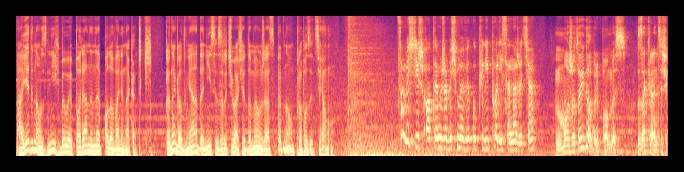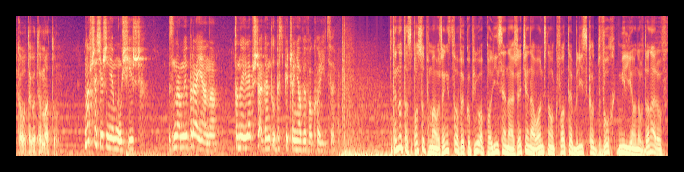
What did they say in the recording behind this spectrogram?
a jedną z nich były poranne polowania na kaczki. Pewnego dnia Denise zwróciła się do męża z pewną propozycją. Co myślisz o tym, żebyśmy wykupili polisę na życie? Może to i dobry pomysł. Zakręcę się koło tego tematu. No przecież nie musisz. Znamy Briana. To najlepszy agent ubezpieczeniowy w okolicy. W ten oto sposób małżeństwo wykupiło polisę na życie na łączną kwotę blisko 2 milionów dolarów,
